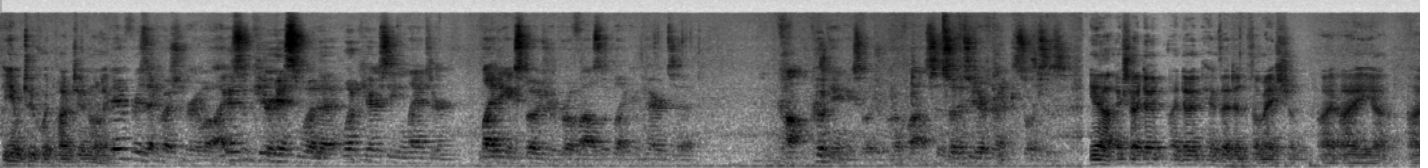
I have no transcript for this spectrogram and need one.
PM two point five I generally? didn't phrase that question very well. I guess I'm curious what, uh, what kerosene lantern lighting exposure profiles look like compared to co- cooking exposure profiles. So, so two different sources. Yeah, actually, I don't, I don't have that information. I, I, uh, I,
